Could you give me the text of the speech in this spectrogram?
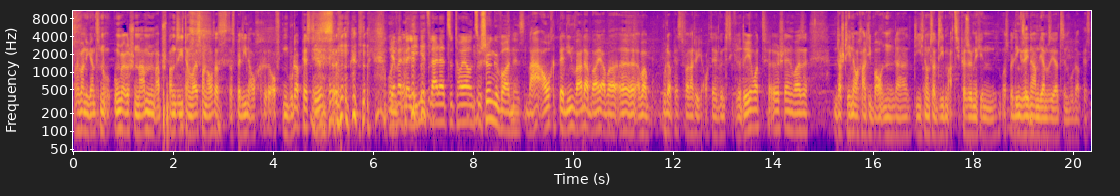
Wenn man die ganzen ungarischen Namen im Abspann sieht, dann weiß man auch, dass, dass Berlin auch äh, oft in Budapest ist. ja, weil Berlin jetzt leider zu teuer und zu schön geworden ist. war auch, Berlin war dabei, aber, äh, aber Budapest war natürlich auch der günstigere Drehort äh, stellenweise. Da stehen auch halt die Bauten, da, die ich 1987 persönlich in Ostberlin gesehen habe, die haben sie jetzt in Budapest.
